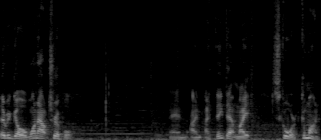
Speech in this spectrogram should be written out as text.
There we go, a one-out triple. And I, I think that might score. Come on.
